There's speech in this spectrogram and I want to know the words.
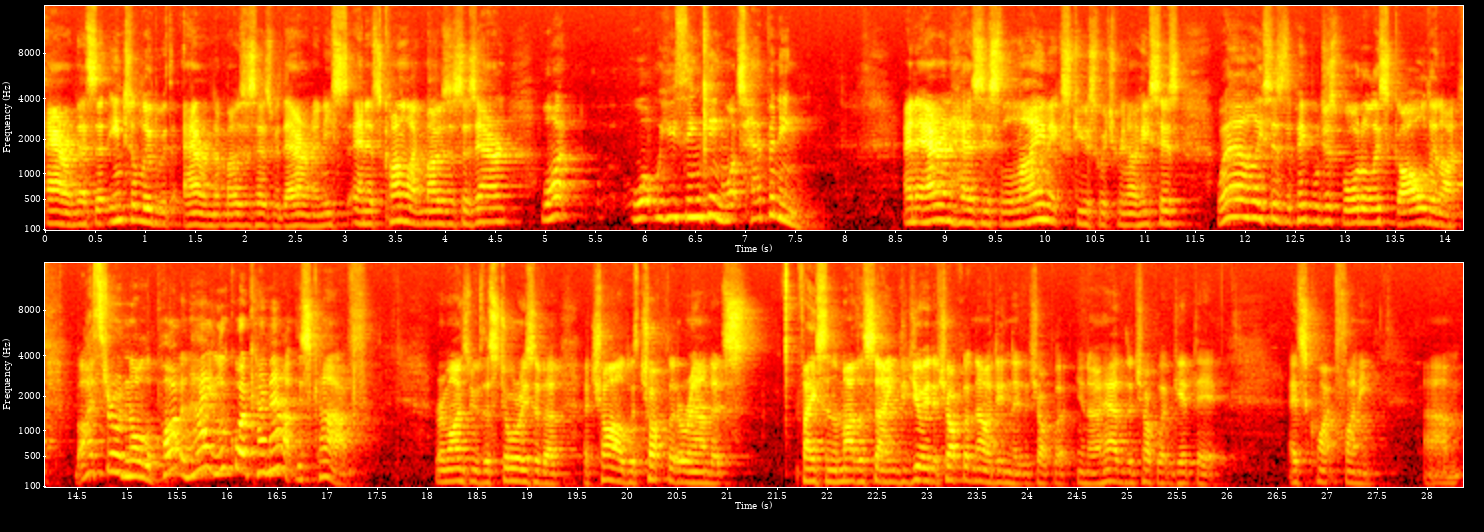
Aaron. There's that interlude with Aaron that Moses has with Aaron, and he's and it's kind of like Moses says, Aaron, what what were you thinking? What's happening? And Aaron has this lame excuse, which we know. He says, well, he says the people just bought all this gold, and I I threw it in all the pot, and hey, look what came out. This calf reminds me of the stories of a, a child with chocolate around its face, and the mother saying, "Did you eat the chocolate?" No, I didn't eat the chocolate. You know, how did the chocolate get there? It's quite funny. Um,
